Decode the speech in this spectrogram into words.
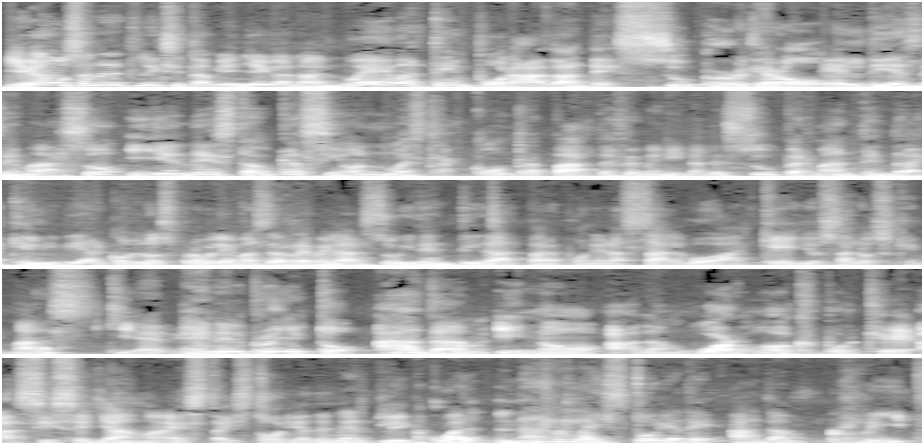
Llegamos a Netflix y también llega una nueva temporada de Supergirl el 10 de marzo y en esta ocasión nuestra contraparte femenina de Superman tendrá que lidiar con los problemas de revelar su identidad para poner a salvo a aquellos a los que más quiere. En el proyecto Adam y no Adam Warlock porque así se llama esta historia de Netflix, cual narra la historia de Adam Reed,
